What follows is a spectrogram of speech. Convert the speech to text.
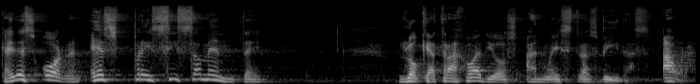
que hay desorden, es precisamente lo que atrajo a Dios a nuestras vidas. Ahora,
